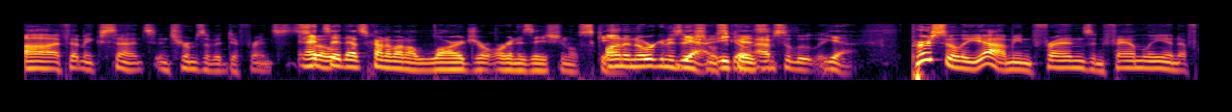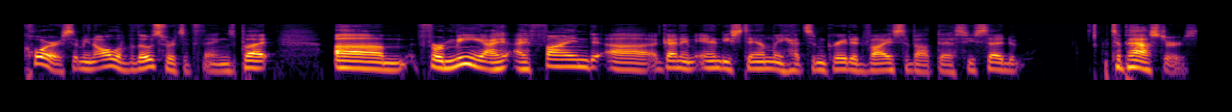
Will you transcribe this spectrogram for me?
Uh, if that makes sense in terms of a difference. And I'd say that's kind of on a larger organizational scale. on an organizational Yeah, scale, absolutely. yeah. Personally, yeah. I mean, friends and family, and of course, I mean, all of those sorts of things. But um, for me, I, I find uh, a guy named Andy Stanley had some great advice about this. He said to pastors,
